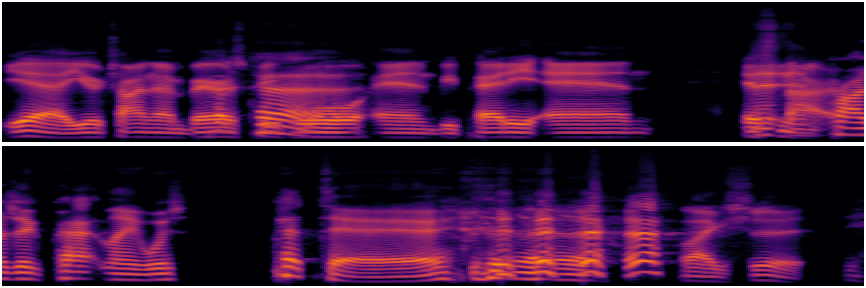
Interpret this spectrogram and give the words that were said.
Yeah, you're trying to embarrass people and be petty, and it's not Project Pat language. Petty. like shit.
